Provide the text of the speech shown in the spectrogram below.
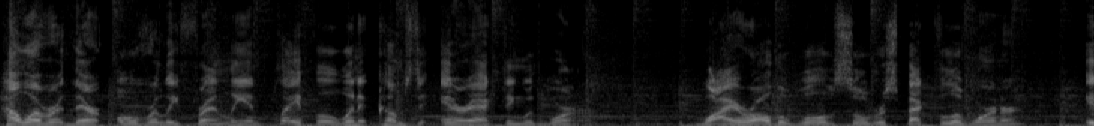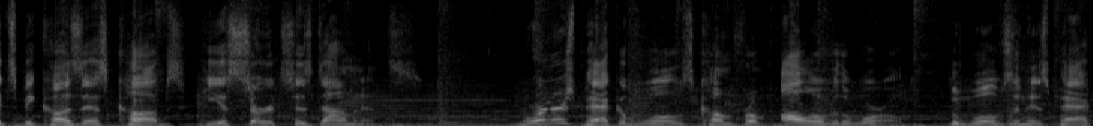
However, they're overly friendly and playful when it comes to interacting with Werner. Why are all the wolves so respectful of Werner? It's because as cubs, he asserts his dominance. Werner's pack of wolves come from all over the world. The wolves in his pack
